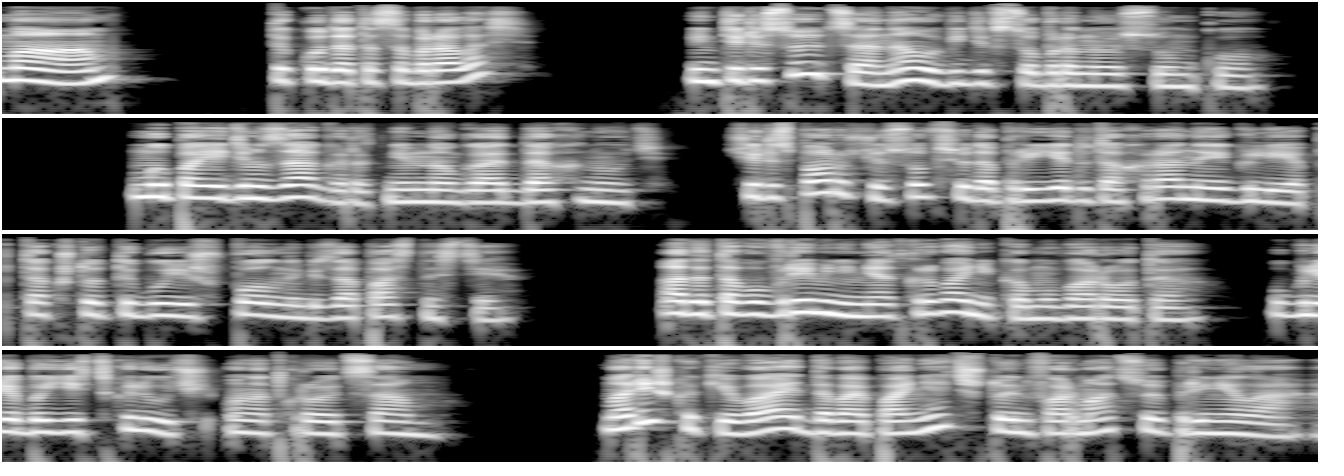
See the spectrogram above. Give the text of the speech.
«Мам, ты куда-то собралась?» Интересуется она, увидев собранную сумку. «Мы поедем за город немного отдохнуть. Через пару часов сюда приедут охрана и Глеб, так что ты будешь в полной безопасности. А до того времени не открывай никому ворота. У Глеба есть ключ, он откроет сам». Маришка кивает, давая понять, что информацию приняла.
